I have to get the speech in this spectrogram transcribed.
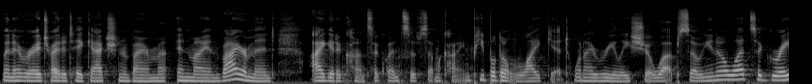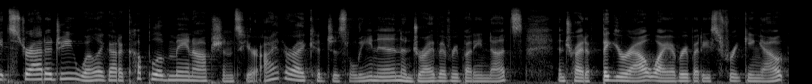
whenever I try to take action environment in my environment, I get a consequence of some kind. People don't like it when I really show up. So, you know what's a great strategy? Well, I got a couple of main options here. Either I could just lean in and drive everybody nuts and try to figure out why everybody's freaking out.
